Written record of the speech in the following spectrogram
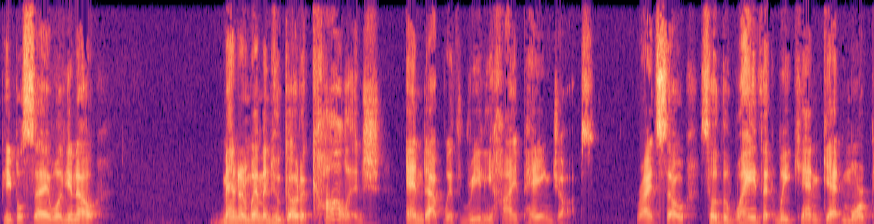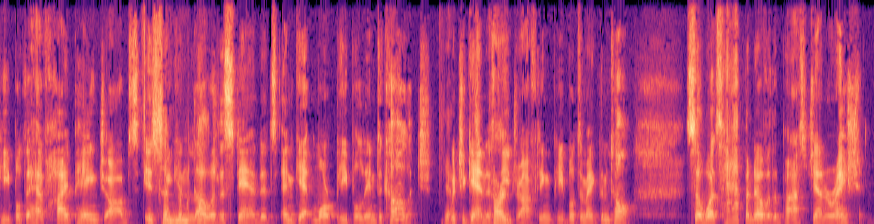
people say, well, you know, men and women who go to college end up with really high paying jobs right so so the way that we can get more people to have high paying jobs is we can lower the standards and get more people into college yep. which again is drafting people to make them tall so what's happened over the past generation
